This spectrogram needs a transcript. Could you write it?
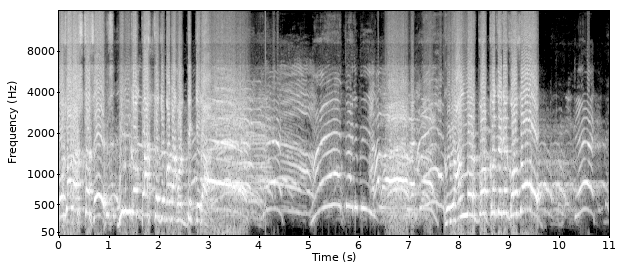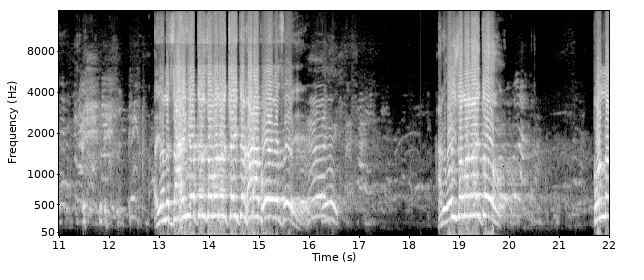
গজল আসতেছে, ভূমিকম্প আসতেছে কথা কোন ঠিক কিনা? আল্লাহর পক্ষ থেকে গজব জাহিলিয়াতের জমানার চাইতে খারাপ হয়ে গেছে। আর ওই জমানায় তো কন্যা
